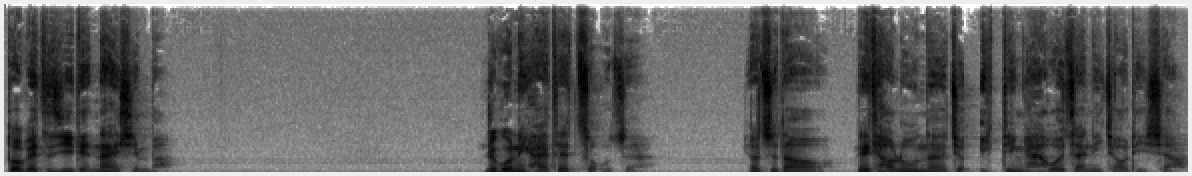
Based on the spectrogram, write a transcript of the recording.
多给自己一点耐心吧。如果你还在走着，要知道那条路呢，就一定还会在你脚底下。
